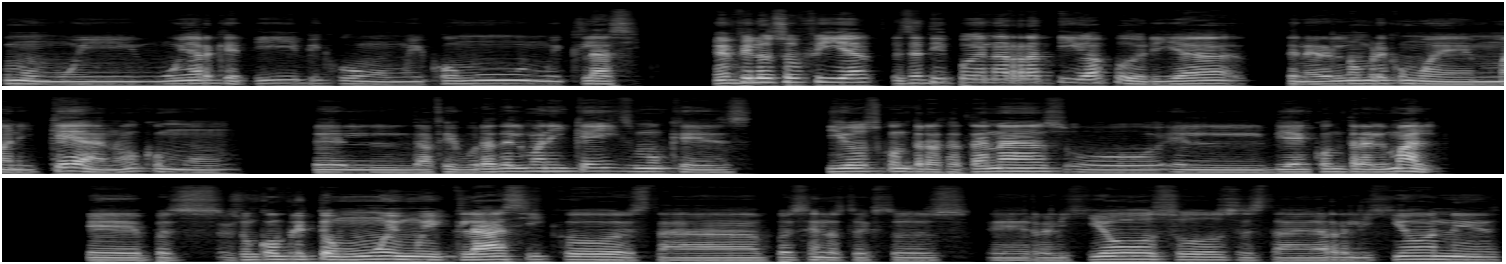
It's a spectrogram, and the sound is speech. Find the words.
como muy, muy arquetípico, como muy común, muy clásico. En filosofía, ese tipo de narrativa podría tener el nombre como de maniquea, ¿no? Como la figura del maniqueísmo, que es Dios contra Satanás o el bien contra el mal. que pues es un conflicto muy muy clásico, está pues en los textos eh, religiosos, está en las religiones,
